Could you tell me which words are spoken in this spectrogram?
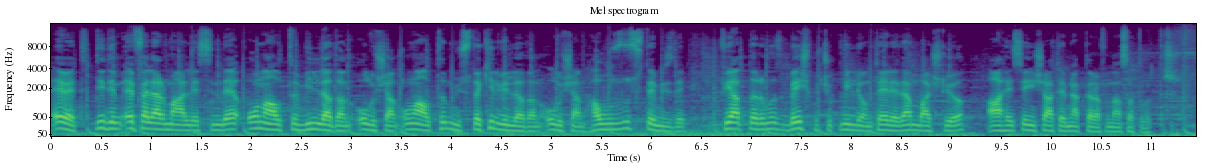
Evet, Didim Efeler Mahallesi'nde 16 villadan oluşan, 16 müstakil villadan oluşan havuzlu sitemizde fiyatlarımız 5,5 milyon TL'den başlıyor. AHS İnşaat Emlak tarafından satılıktır.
